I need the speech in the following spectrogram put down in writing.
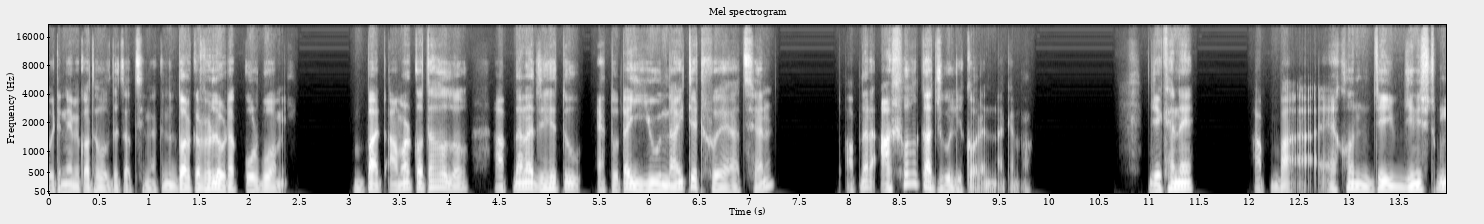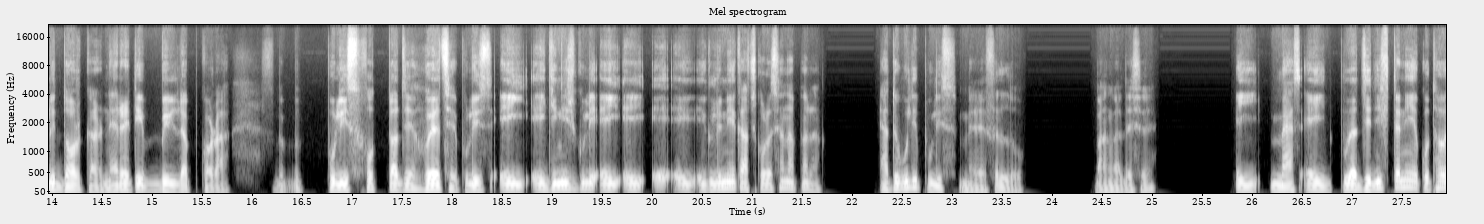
ওইটা নিয়ে আমি কথা বলতে চাচ্ছি না। কিন্তু দরকার হলে ওটা করব আমি। বাট আমার কথা হলো আপনারা যেহেতু এতটাই ইউনাইটেড হয়ে আছেন, আপনারা আসল কাজগুলি করেন না কেন? যেখানে এখন যেই জিনিসগুলি দরকার ন্যারেটিভ বিল্ড আপ করা, পুলিশ হত্যা যে হয়েছে, পুলিশ এই, এই জিনিসগুলি এই, এই, এই এগুলি নিয়ে কাজ করেছেন আপনারা? এতগুলি পুলিশ মেরে ফেলল বাংলাদেশে। এই ম্যাস এই পুরা জিনিসটা নিয়ে কোথাও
